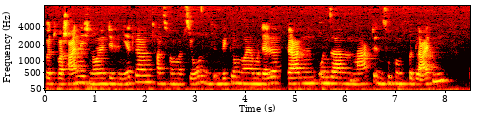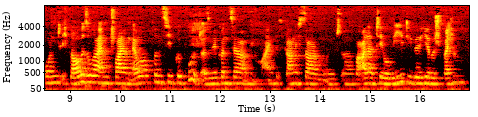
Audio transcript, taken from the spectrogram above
wird wahrscheinlich neu definiert werden. Transformation und Entwicklung neuer Modelle werden unseren Markt in Zukunft begleiten. Und ich glaube sogar im Try-and-Error-Prinzip geprüft. Also wir können es ja eigentlich gar nicht sagen. Und äh, bei aller Theorie, die wir hier besprechen,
